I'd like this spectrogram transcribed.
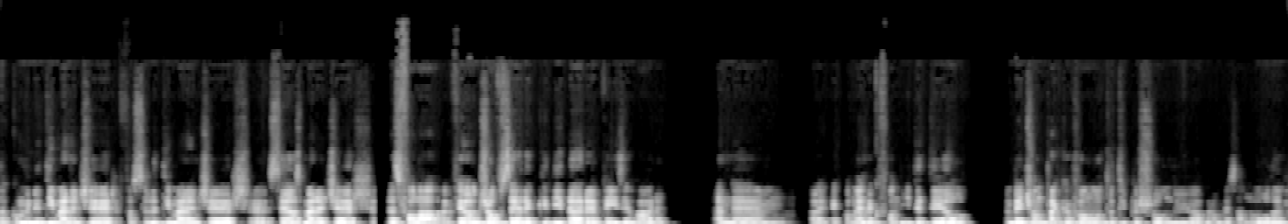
de community manager, facility manager, eh, sales manager. Dus voilà, veel jobs eigenlijk die daar eh, bezig waren. En ehm, ik kon eigenlijk van ieder deel een beetje ontdekken van wat doet die persoon nu, en waarom is dat nodig.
